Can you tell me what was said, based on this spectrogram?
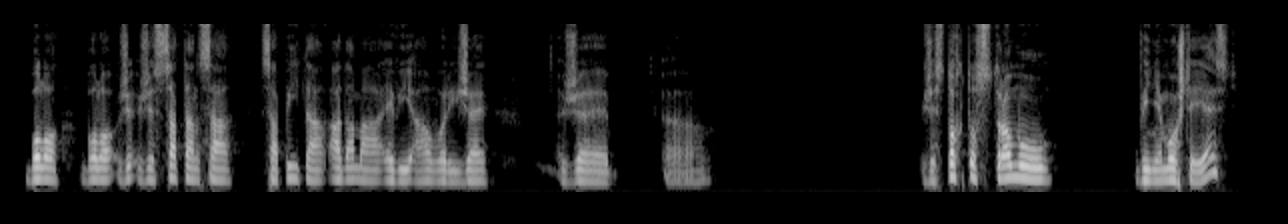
bolo, bolo že, že Satan sa, sa pýta Adama a Evy a hovorí, že, že, uh, že z tohto stromu vy nemôžete jesť?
